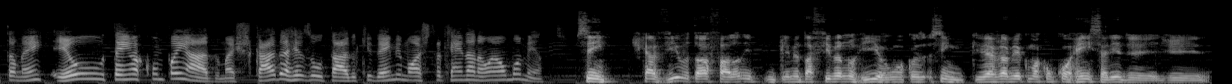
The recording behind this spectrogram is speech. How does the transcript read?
também. Eu tenho acompanhado, mas cada resultado que vem me mostra que ainda não é o momento. Sim. Acho que a Vivo tava falando em implementar fibra no Rio, alguma coisa assim, que já já meio com uma concorrência ali de, de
